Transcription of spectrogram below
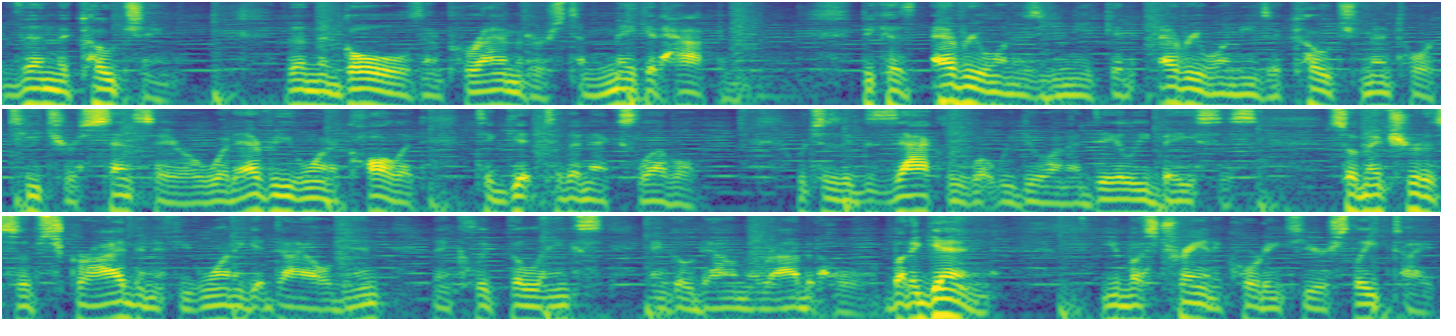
then the coaching, then the goals and parameters to make it happen because everyone is unique and everyone needs a coach, mentor, teacher, sensei, or whatever you want to call it to get to the next level, which is exactly what we do on a daily basis. So make sure to subscribe, and if you want to get dialed in, then click the links and go down the rabbit hole. But again, you must train according to your sleep type,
